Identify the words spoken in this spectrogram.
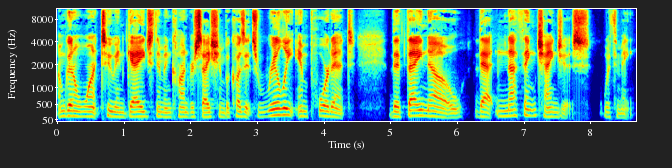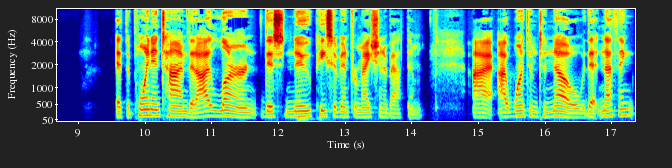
I'm going to want to engage them in conversation because it's really important that they know that nothing changes with me. At the point in time that I learn this new piece of information about them, I, I want them to know that nothing,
